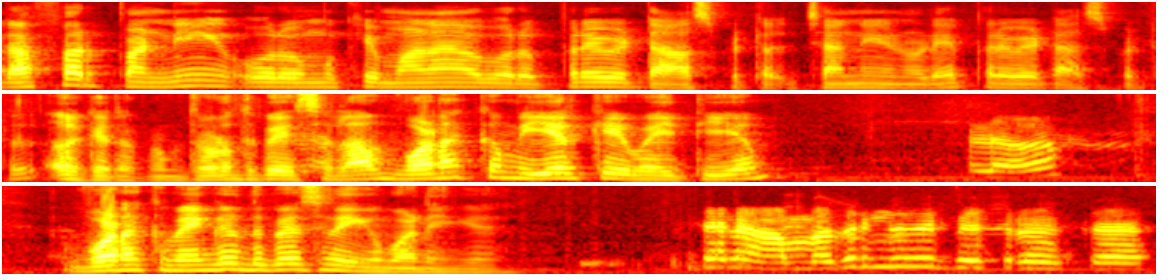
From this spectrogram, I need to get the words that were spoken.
ரெஃபர் பண்ணி ஒரு முக்கியமான ஒரு பிரைவேட் ஹாஸ்பிட்டல் சென்னையினுடைய பிரைவேட் ஹாஸ்பிட்டல் ஓகே டாக்டர் தொடர்ந்து பேசலாம். வணக்கம் இயற்கை வைத்தியம். ஹலோ. வணக்கம். எங்கேருந்து பேசுறீங்கம்மா நீங்க? நான் மதுரையில இருந்து பேசுறேன் சார்.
